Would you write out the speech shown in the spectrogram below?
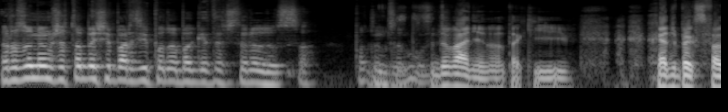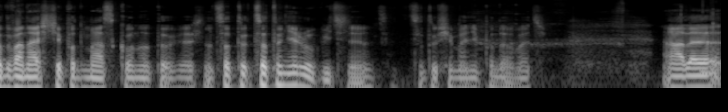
Rozumiem, że tobie się bardziej podoba GT4 Lusso. Po tym, co mówisz. Zdecydowanie, no taki hatchback z V12 pod maską, no to wiesz, no co tu, co tu nie lubić, nie? Co, co tu się ma nie podobać. Ale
